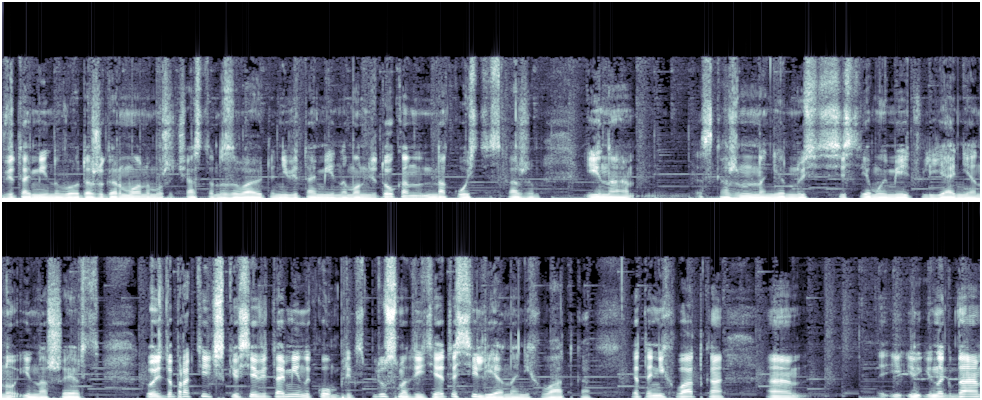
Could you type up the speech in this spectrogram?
витамином, его даже гормоном уже часто называют, а не витамином. Он не только на кости, скажем, и на скажем, на нервную систему имеет влияние, но и на шерсть. То есть, да практически все витамины комплекс. Плюс, смотрите, это селена нехватка, это нехватка э, и, иногда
